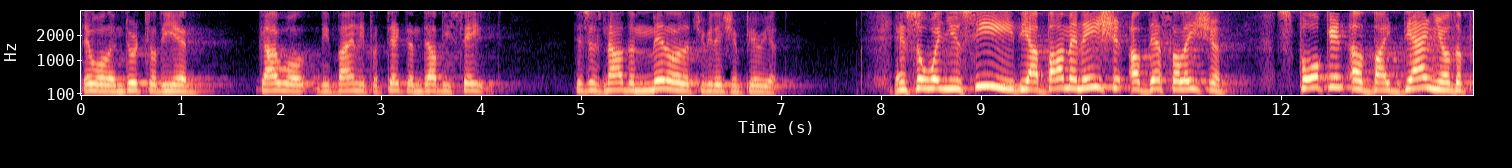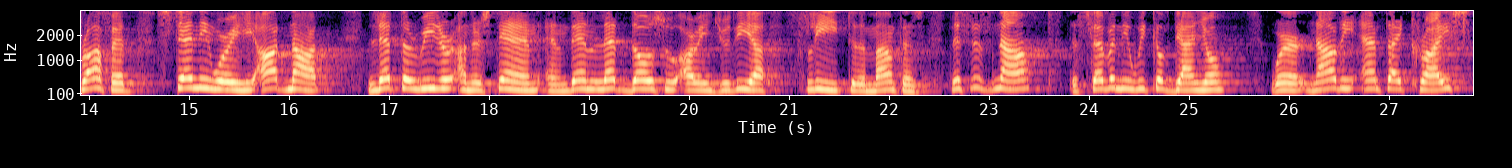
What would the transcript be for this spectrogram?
that will endure to the end. God will divinely protect them, they'll be saved. This is now the middle of the tribulation period. And so when you see the abomination of desolation spoken of by Daniel the prophet standing where he ought not, let the reader understand and then let those who are in Judea flee to the mountains. This is now the 70 week of Daniel where now the Antichrist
